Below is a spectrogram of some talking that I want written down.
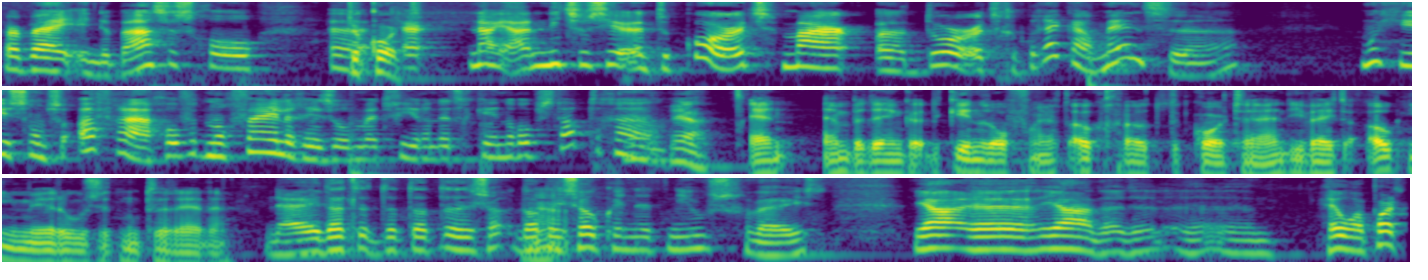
Waarbij in de basisschool... eh, Tekort. er- nou ja, niet zozeer een tekort. Maar eh, door het gebrek aan mensen... moet je je soms afvragen of het nog veilig is om met 34 kinderen op stap te gaan. Ja. En, en bedenken, de kinderopvang heeft ook grote tekorten. Hè? Die weten ook niet meer hoe ze het moeten redden. Nee, dat, dat, dat, is, dat Ja. is ook in het nieuws geweest. Ja, eh, ja de- de- heel apart.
